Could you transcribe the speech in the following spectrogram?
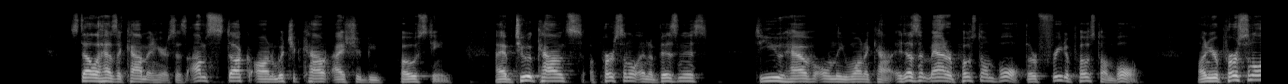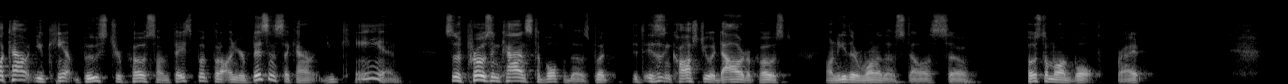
Stella has a comment here. It says, I'm stuck on which account I should be posting. I have two accounts, a personal and a business. Do you have only one account? It doesn't matter. Post on both. They're free to post on both. On your personal account, you can't boost your posts on Facebook, but on your business account, you can. So there's pros and cons to both of those, but it doesn't cost you a dollar to post on either one of those, Stella. So post them on both, right?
